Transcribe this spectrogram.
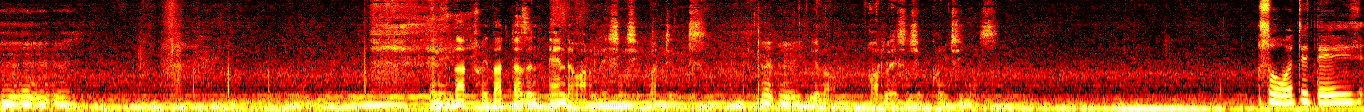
You that way, that doesn't end our relationship, but it, you know, our relationship continues. So what did they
